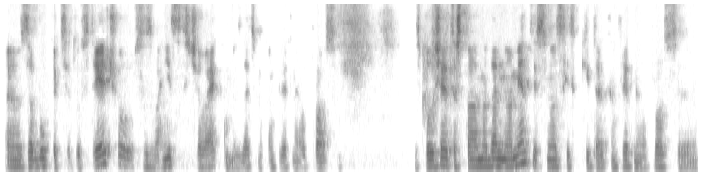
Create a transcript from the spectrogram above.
Э, забукать эту встречу, созвониться с человеком и задать ему конкретные вопросы. То есть получается, что на данный момент, если у нас есть какие-то конкретные вопросы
